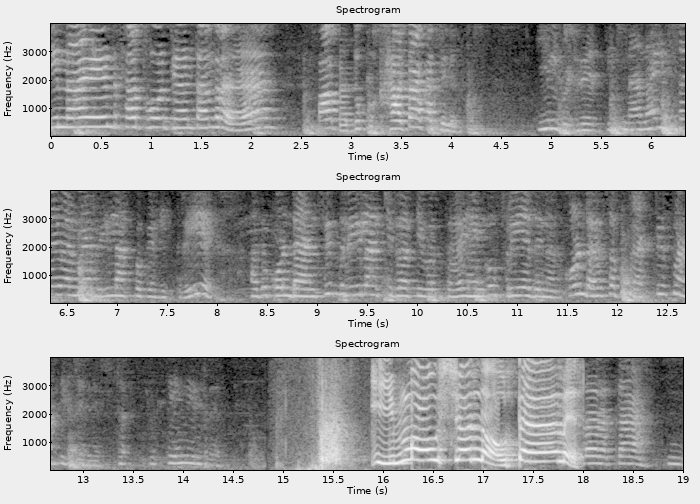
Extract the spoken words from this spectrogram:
ಇನ್ನ ಏನ್ ಸತ್ ಹೋದ್ನಿ ಅಂತಂದ್ರ ಪಾಪ ದುಃಖಕ್ಕೆ ಖಾಟ ಹಾಕತ್ತೀನಿ ಇಲ್ ಬಿಡ್ರಿ ಅತ್ತಿ ನಾನು ಇನ್ಸ್ಟಾಗ್ರಾಮ್ನಾಗ ರೀಲ್ ಹಾಕ್ಬೇಕಾಗಿತ್ರಿ ಅದಕ್ಕೊಂದು ಡ್ಯಾನ್ಸಿದ್ ರೀಲ್ ಹಾಕಿದ್ರತ್ ಇವತ್ತು ಹೆಂಗೋ ಫ್ರೀ ಅದೇನ ಅನ್ಕೊಂಡು ಸ್ವಲ್ಪ ಪ್ರಾಕ್ಟೀಸ್ ಮಾಡ್ತಿದ್ದೇನೆ ಅಷ್ಟೇ. ಮತ್ತೇನಿಲ್ರಿ ಅತ್ತಿ? ರತ್ನ ಹ್ಮ್.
